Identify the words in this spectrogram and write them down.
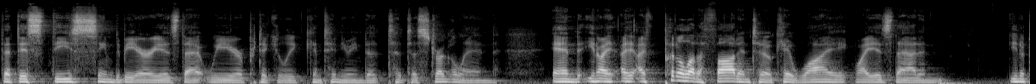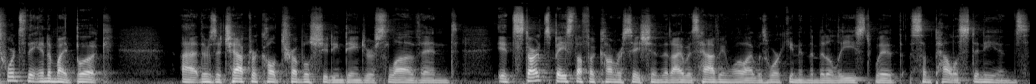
that this these seem to be areas that we are particularly continuing to, to, to struggle in and you know I, I, have put a lot of thought into okay why why is that? And you know towards the end of my book uh, there's a chapter called troubleshooting dangerous love. And it starts based off a conversation that I was having while I was working in the Middle East with some Palestinians.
